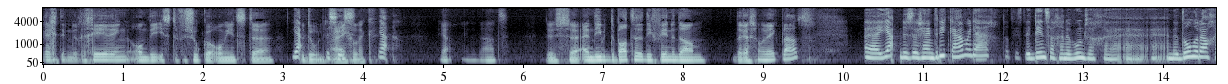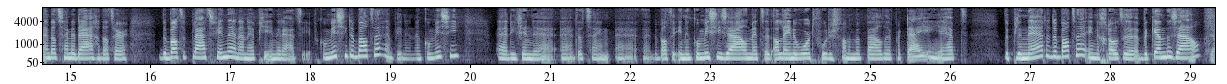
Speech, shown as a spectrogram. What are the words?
richting de regering, om die iets te verzoeken om iets te, ja, te doen precies. eigenlijk. Ja. ja, inderdaad. Dus, uh, en die debatten die vinden dan de rest van de week plaats? Uh, ja, dus er zijn drie Kamerdagen. Dat is de dinsdag en de woensdag uh, en de donderdag. En dat zijn de dagen dat er debatten plaatsvinden. En dan heb je inderdaad je hebt commissiedebatten en binnen een commissie. die vinden, dat zijn debatten in een commissiezaal met alleen de woordvoerders van een bepaalde partij. En je hebt de plenaire debatten in de grote bekende zaal ja.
